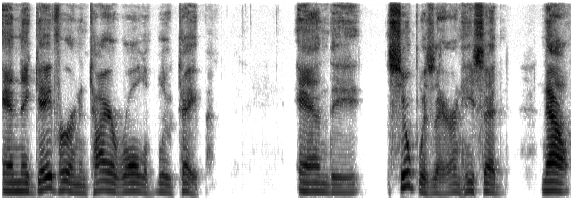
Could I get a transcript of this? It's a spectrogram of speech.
and they gave her an entire roll of blue tape, and the soup was there and he said now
